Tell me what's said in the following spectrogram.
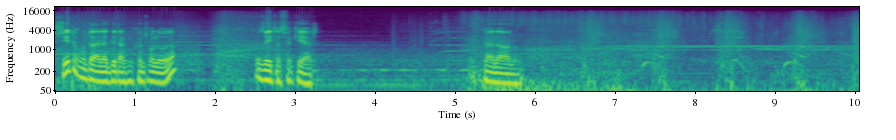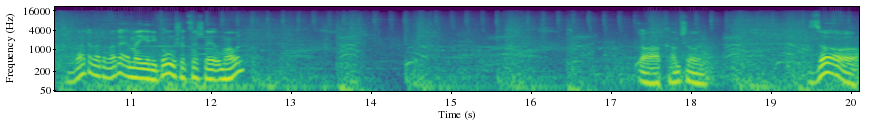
Steht doch unter einer Gedankenkontrolle, oder? Oder sehe ich das verkehrt? Keine Ahnung. Warte, warte, warte. Einmal hier die Bogenschützen schnell umhauen. Oh, komm schon. So.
